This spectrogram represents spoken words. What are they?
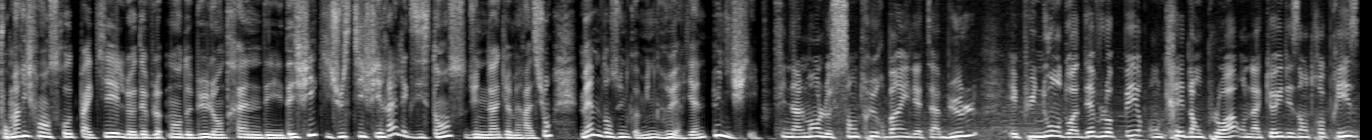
pour Marie-France Rode-Paquier, le développement de bulles entraîne des défis qui justifieraient l'existence d'une agglomération, même dans une commune gruérienne unifiée. Finalement, le centre urbain, il est à Bulle. Et puis nous, on doit développer, on crée de l'emploi, on accueille des entreprises.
